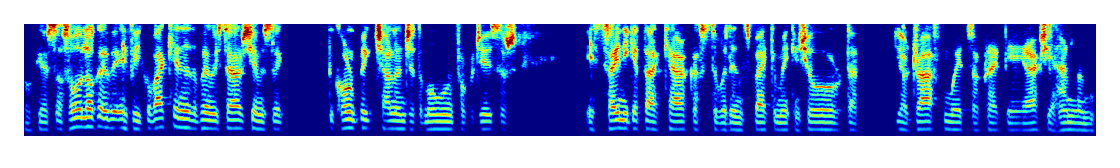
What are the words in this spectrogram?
Okay, so so look, if we go back into the way we started, Seamus, like the current big challenge at the moment for producers is trying to get that carcass to within spec and making sure that your drafting weights are correct, they're actually handling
